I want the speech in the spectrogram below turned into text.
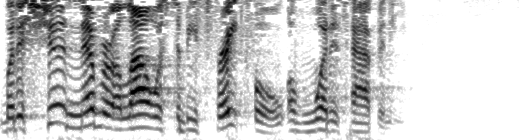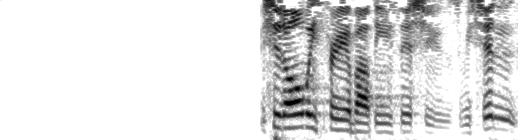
but it should never allow us to be fretful of what is happening. We should always pray about these issues. We shouldn't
